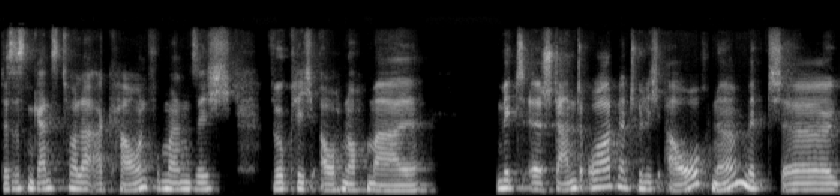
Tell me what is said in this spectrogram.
Das ist ein ganz toller Account, wo man sich wirklich auch nochmal mit äh, Standort natürlich auch, ne? mit äh,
